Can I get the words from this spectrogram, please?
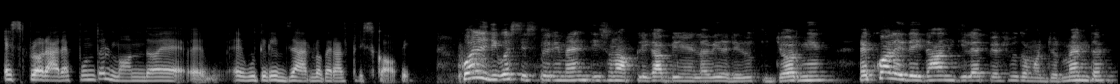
esplorare appunto il mondo e, e, e utilizzarlo per altri scopi. Quali di questi esperimenti sono applicabili nella vita di tutti i giorni e quale dei tanti le è piaciuto maggiormente?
